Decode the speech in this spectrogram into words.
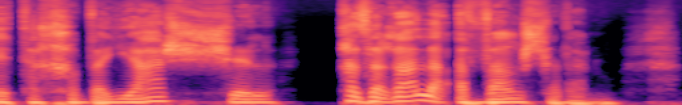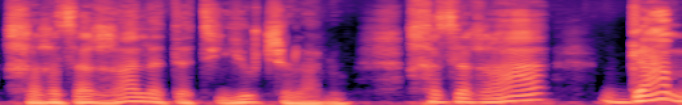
את החוויה של חזרה לעבר שלנו, חזרה לדתיות שלנו, חזרה גם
